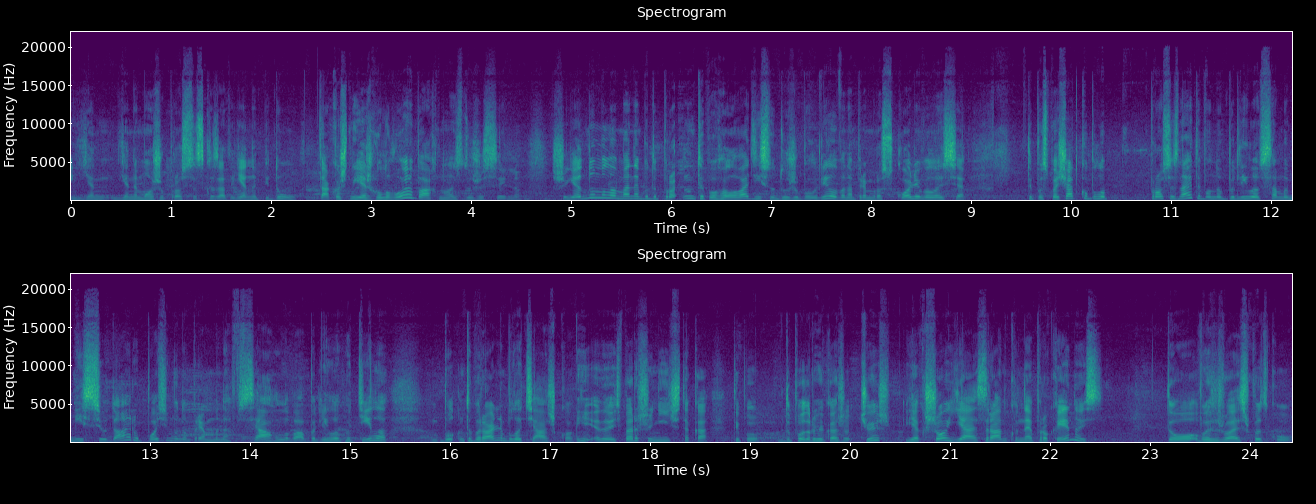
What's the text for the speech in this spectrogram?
і я, я не можу просто сказати, я не піду. Також не я ж головою бахнулась дуже сильно. Що я думала, в мене буде про ну, типу, голова дійсно дуже боліла, вона прям розколювалася. Типу, спочатку було просто, знаєте, воно боліло в саме місці удару, потім воно прям мене вся голова боліла, хотіла. Бу, типу, реально було тяжко. І навіть першу ніч така, типу, до подруги кажу: чуєш, якщо я зранку не прокинусь то виживаєш швидку.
